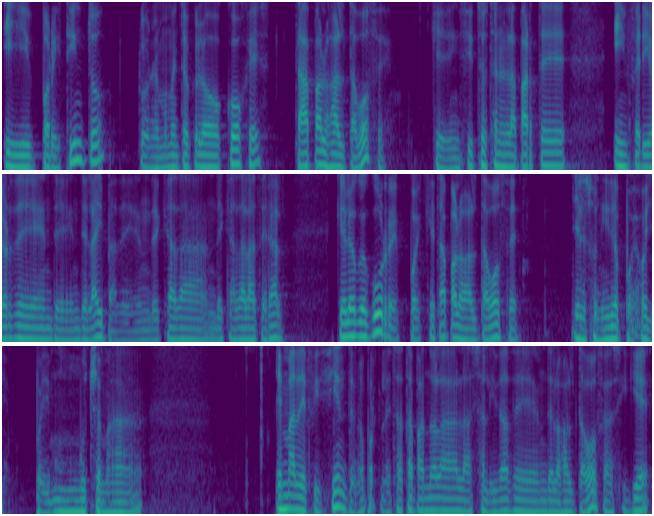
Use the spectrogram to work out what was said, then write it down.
y por instinto, tú en el momento que lo coges, tapa los altavoces, que insisto están en la parte inferior del iPad, de, cada, de cada lateral. ¿Qué es lo que ocurre? Pues que tapa los altavoces y el sonido, pues oye, pues mucho más... Es más deficiente, ¿no? Porque le estás tapando las la salidas de, los altavoces. Así que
